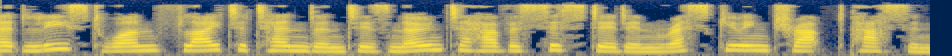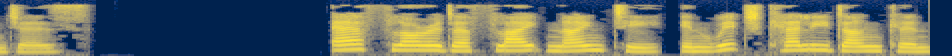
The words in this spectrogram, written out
At least one flight attendant is known to have assisted in rescuing trapped passengers. Air Florida Flight 90, in which Kelly Duncan,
